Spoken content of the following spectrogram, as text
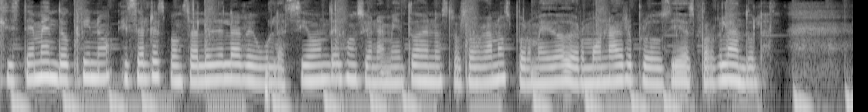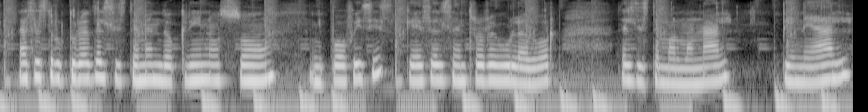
sistema endocrino es el responsable de la regulación del funcionamiento de nuestros órganos por medio de hormonas reproducidas por glándulas. Las estructuras del sistema endocrino son hipófisis, que es el centro regulador del sistema hormonal, pineal,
